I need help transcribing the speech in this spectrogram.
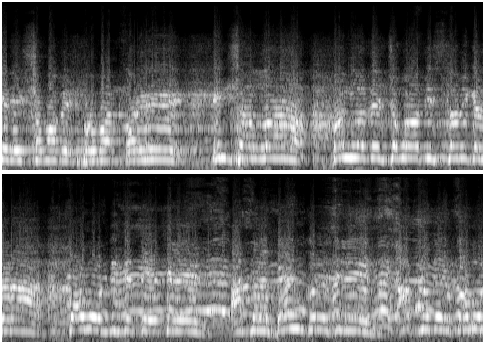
আজকের এই সমাবেশ প্রমাণ করে ইনশাল্লাহ বাংলাদেশ জামাত ইসলামীকে যারা কবর দিতে চেয়েছিলেন, আপনারা ব্যান করেছিলেন, আপনাদের কবর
